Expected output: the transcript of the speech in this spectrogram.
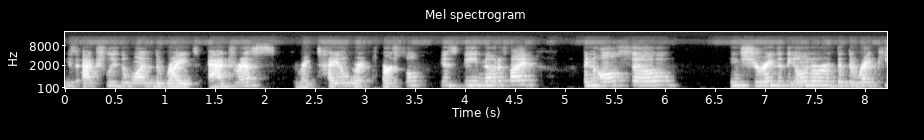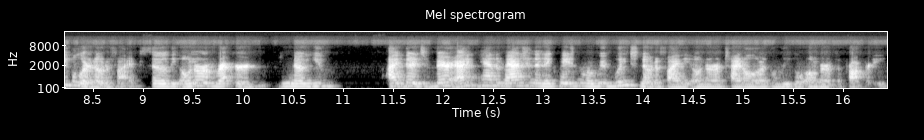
is actually the one, the right address, the right title, right parcel is being notified, and also ensuring that the owner that the right people are notified. So the owner of record, you know, you I there's very I can't imagine an occasion where we wouldn't notify the owner of title or the legal owner of the property.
